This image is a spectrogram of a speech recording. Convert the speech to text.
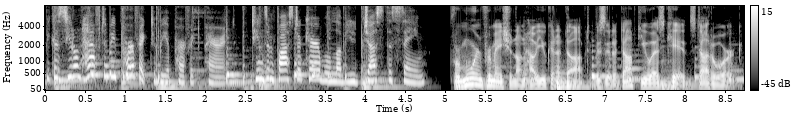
because you don't have to be perfect to be a perfect parent. Teens in foster care will love you just the same. For more information on how you can adopt, visit adoptuskids.org.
